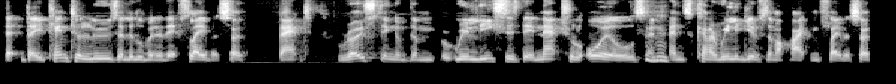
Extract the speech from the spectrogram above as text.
that they tend to lose a little bit of their flavor. So that roasting of them releases their natural oils and, mm-hmm. and kind of really gives them a heightened flavor. So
